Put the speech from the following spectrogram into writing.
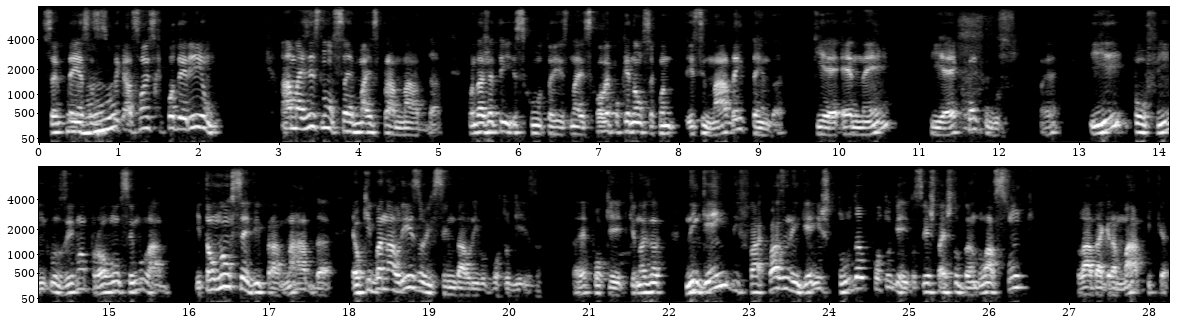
sempre tem uhum. essas explicações que poderiam. Ah, mas isso não serve mais para nada. Quando a gente escuta isso na escola é porque não sei, quando esse nada entenda que é Enem e é concurso, né? E, por fim, inclusive, uma prova, um simulado. Então, não servir para nada é o que banaliza o ensino da língua portuguesa. É, por quê? Porque nós, ninguém, de fato, quase ninguém estuda o português. Você está estudando um assunto lá da gramática,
